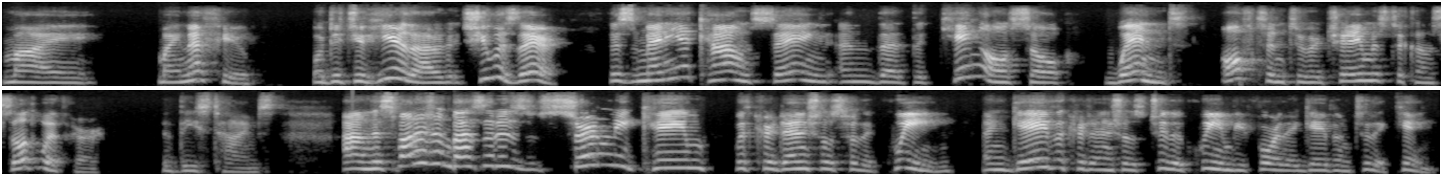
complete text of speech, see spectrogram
my my nephew? Or did you hear that? She was there. There's many accounts saying, and that the king also went often to her chambers to consult with her at these times. And the Spanish ambassadors certainly came with credentials for the queen and gave the credentials to the queen before they gave them to the king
